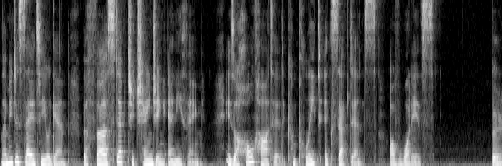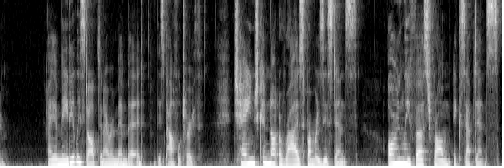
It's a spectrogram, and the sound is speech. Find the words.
Let me just say it to you again. The first step to changing anything is a wholehearted, complete acceptance of what is. Boom. I immediately stopped and I remembered this powerful truth. Change cannot arise from resistance, only first from acceptance.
